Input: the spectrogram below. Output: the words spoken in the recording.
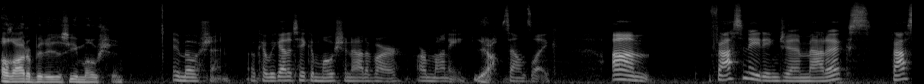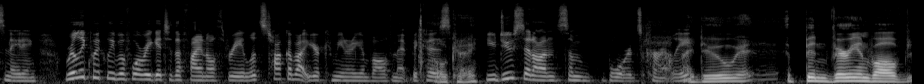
a lot of it is emotion. emotion. Okay, we got to take emotion out of our our money. Yeah. sounds like. Um, fascinating, Jim Maddox. Fascinating. Really quickly before we get to the final three, let's talk about your community involvement because Okay. you do sit on some boards currently. I do. uh, Been very involved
